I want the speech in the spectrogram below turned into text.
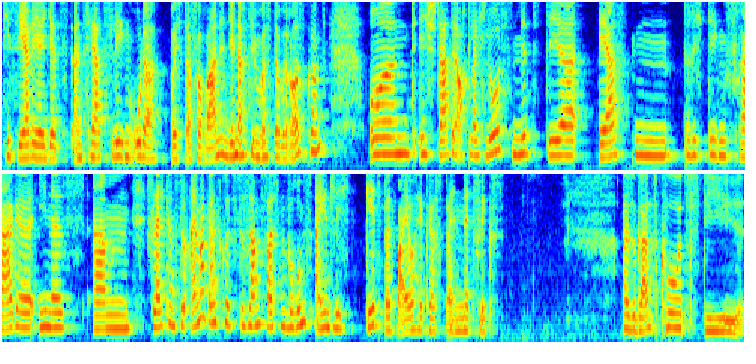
die Serie jetzt ans Herz legen oder euch davor warnen, je nachdem, was dabei rauskommt. Und ich starte auch gleich los mit der ersten richtigen Frage, Ines. Ähm, vielleicht kannst du einmal ganz kurz zusammenfassen, worum es eigentlich geht bei Biohackers bei Netflix. Also ganz kurz, die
